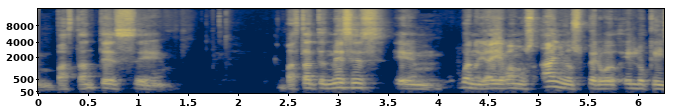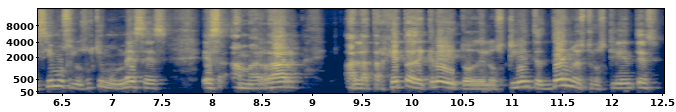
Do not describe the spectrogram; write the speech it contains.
bastantes bastantes meses, em, bueno, ya llevamos años, pero lo que hicimos en los últimos meses es amarrar a la tarjeta de crédito de los clientes, de nuestros clientes,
